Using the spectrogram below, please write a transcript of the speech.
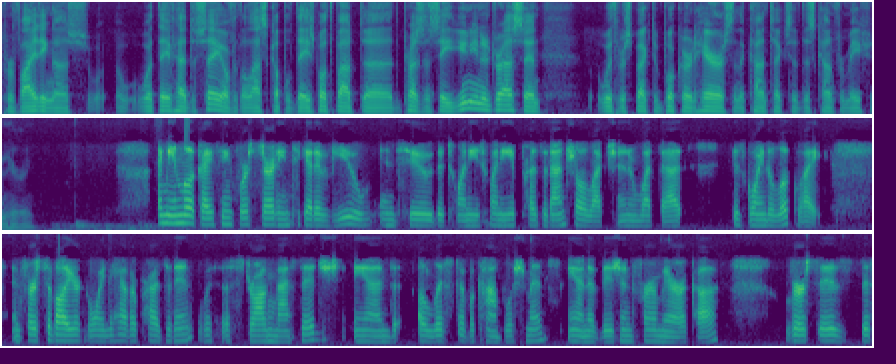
providing us, what they've had to say over the last couple of days, both about uh, the President's State Union address and with respect to Booker and Harris in the context of this confirmation hearing? I mean, look, I think we're starting to get a view into the 2020 presidential election and what that is going to look like. And first of all, you're going to have a president with a strong message and a list of accomplishments and a vision for America versus this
